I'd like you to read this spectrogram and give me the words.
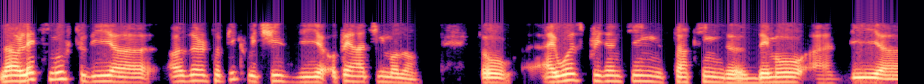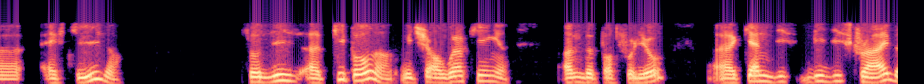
Now let's move to the other topic, which is the operating model. So I was presenting, starting the demo the uh, FTEs. So these uh, people which are working on the portfolio uh, can be described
